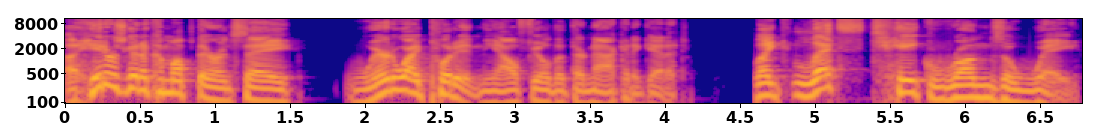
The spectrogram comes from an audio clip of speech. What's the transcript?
a hitter's going to come up there and say, Where do I put it in the outfield that they're not going to get it? Like, let's take runs away.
